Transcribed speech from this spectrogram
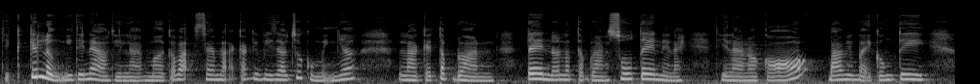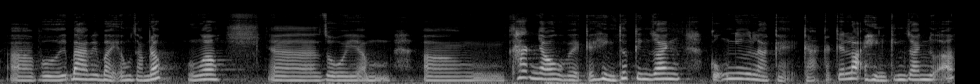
Thì cái kết lửng như thế nào thì là mời các bạn xem lại các cái video trước của mình nhá. Là cái tập đoàn tên nó là tập đoàn xô tên này này thì là nó có 37 công ty uh, với 37 ông giám đốc đúng không? Uh, rồi um, uh, khác nhau về cái hình thức kinh doanh cũng như là kể cả các cái loại hình kinh doanh nữa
